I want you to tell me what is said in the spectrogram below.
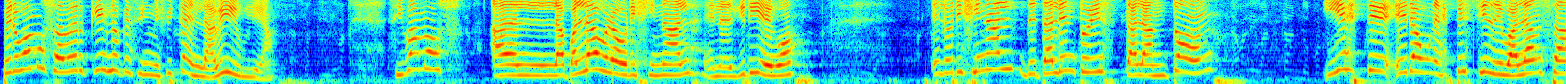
pero vamos a ver qué es lo que significa en la Biblia. Si vamos a la palabra original en el griego, el original de talento es talantón y este era una especie de balanza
